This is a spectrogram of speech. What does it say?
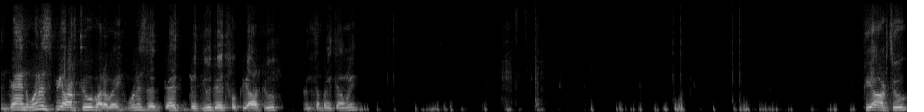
And then when is PR2, by the way? When is the dead the due date for PR2? Can somebody tell me? PR2.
